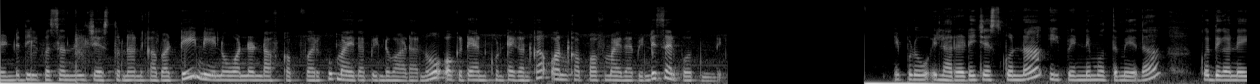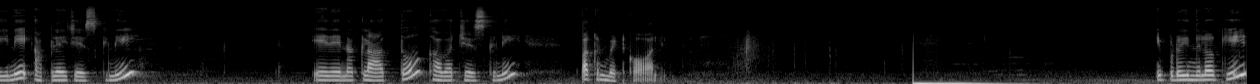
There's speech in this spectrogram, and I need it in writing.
రెండు దిల్పసందులు చేస్తున్నాను కాబట్టి నేను వన్ అండ్ హాఫ్ కప్ వరకు మైదా పిండి వాడాను. ఒకటే అనుకుంటే కనుక వన్ కప్ ఆఫ్ మైదా పిండి సరిపోతుంది. ఇప్పుడు ఇలా రెడీ చేసుకున్న ఈ పిండి ముద్ద మీద కొద్దిగా నెయ్యిని అప్లై చేసుకుని ఏదైనా క్లాత్తో కవర్ చేసుకుని పక్కన పెట్టుకోవాలి. ఇప్పుడు ఇందులోకి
